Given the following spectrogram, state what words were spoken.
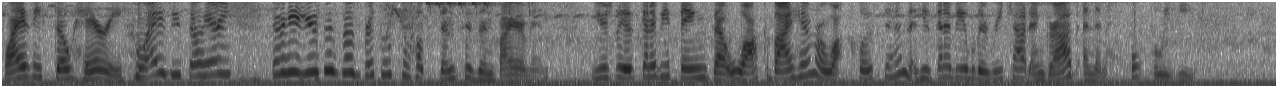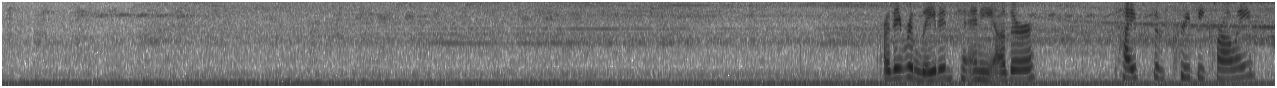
Why is he so hairy? Why is he so hairy? So he uses those bristles to help sense his environment. Usually it's going to be things that walk by him or walk close to him that he's going to be able to reach out and grab and then hopefully eat. Are they related to any other types of creepy crawlies?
